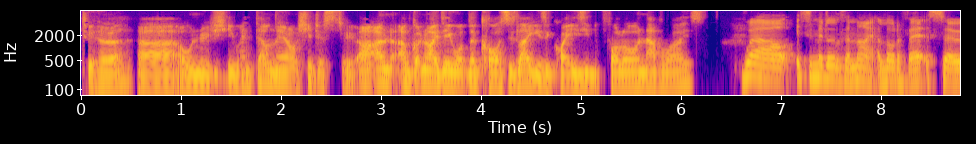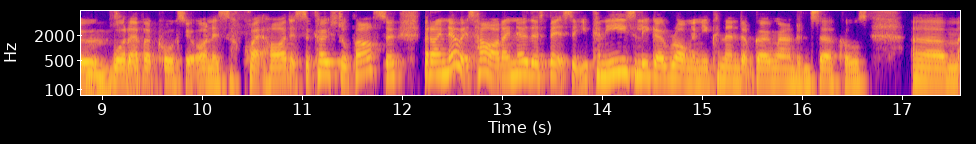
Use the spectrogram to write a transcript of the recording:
to her. Uh, I wonder if she went down there or she just. I, I've got no idea what the course is like. Is it quite easy to follow nav wise? Well, it's the middle of the night, a lot of it. So mm, whatever true. course you're on is quite hard. It's a coastal path. So, but I know it's hard. I know there's bits that you can easily go wrong and you can end up going around in circles. Um,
